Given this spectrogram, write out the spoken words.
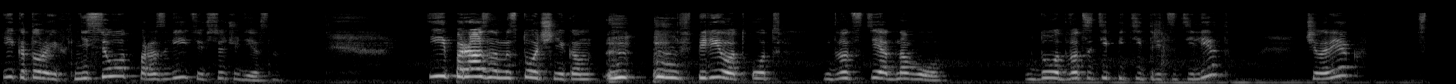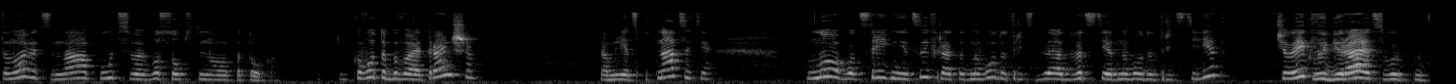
и который их несет по развитию, все чудесно. И по разным источникам в период от 21 до 25-30 лет человек становится на путь своего собственного потока. У кого-то бывает раньше, там лет с 15, но вот средние цифры от 1 до 30, от 21 до 30 лет человек выбирает свой путь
